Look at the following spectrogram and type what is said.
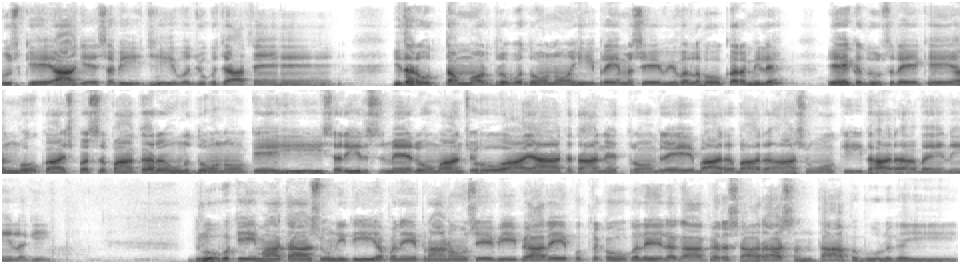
उसके आगे सभी जीव झुक जाते हैं। इधर उत्तम और ध्रुव दोनों ही प्रेम से विवल होकर मिले। एक दूसरे के अंगों का स्पर्श पाकर उन दोनों के ही शरीर में रोमांच हो आया तथा नेत्रों से बार बार आंसुओं की धारा बहने लगी। ध्रुव की माता सुनीति अपने प्राणों से भी प्यारे पुत्र को गले लगाकर सारा संताप भूल गई।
